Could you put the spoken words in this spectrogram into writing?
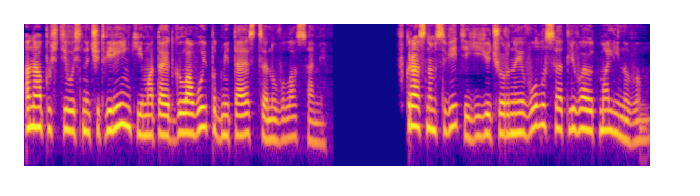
Она опустилась на четвереньки и мотает головой, подметая сцену волосами. В красном свете ее черные волосы отливают малиновым.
